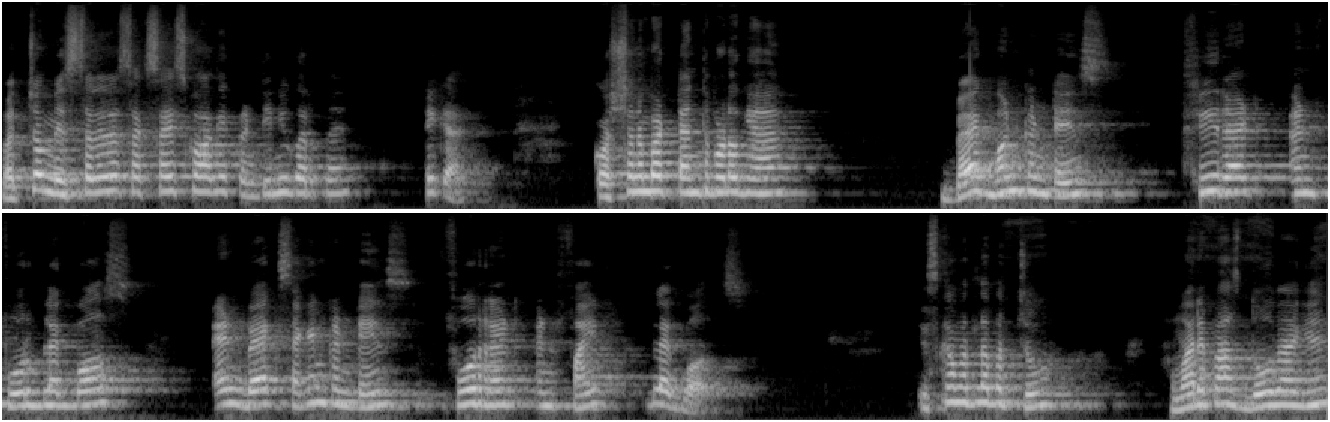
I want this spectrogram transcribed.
बच्चों मिसलेनियस एक्सरसाइज को आगे कंटिन्यू करते हैं, ठीक है? क्वेश्चन नंबर टेंथ पढ़ो क्या है? Bag one contains three red and four black balls and bag second contains four red and five black balls इसका मतलब बच्चों, हमारे पास दो बैग हैं।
